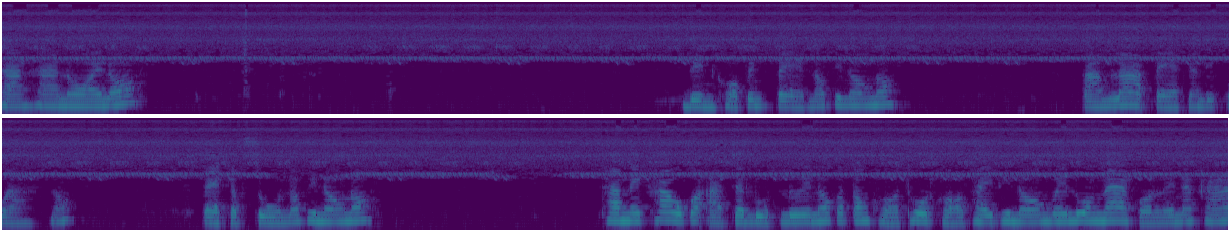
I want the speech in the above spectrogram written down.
ทางฮานอยเนาะเด่นขอเป็นแปดเนาะพี่น้องเนาะตามล่าแปดกันดีกว่าเนาะแปดกับศูนย์เนาะพี่น้องเนาะถ้าไม่เข้าก็อาจจะหลุดเลยเนาะก็ต้องขอโทษขออภัยพี่น้องไว้ล่วงหน้าก่อนเลยนะคะ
